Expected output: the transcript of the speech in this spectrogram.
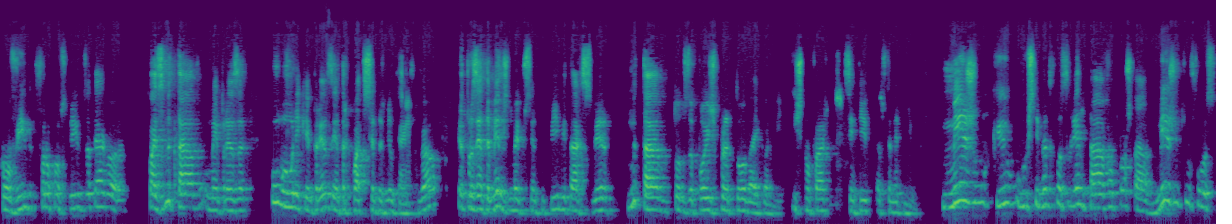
Covid que foram concedidos até agora. Quase metade, uma empresa uma única empresa, entre 400 mil cá em Portugal, representa menos de meio por cento do PIB e está a receber metade de todos os apoios para toda a economia. Isto não faz sentido absolutamente nenhum. Mesmo que o investimento fosse rentável para o Estado, mesmo que o fosse,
